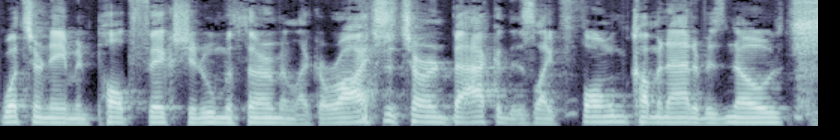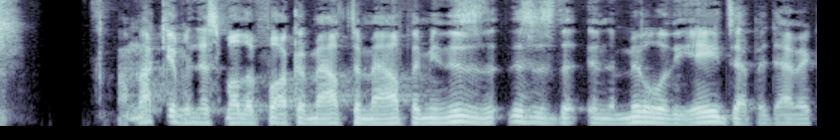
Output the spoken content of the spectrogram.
what's her name in Pulp Fiction, Uma Thurman, like her eyes are turned back and there's like foam coming out of his nose. I'm not giving this motherfucker mouth to mouth. I mean, this is this is the, in the middle of the AIDS epidemic.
